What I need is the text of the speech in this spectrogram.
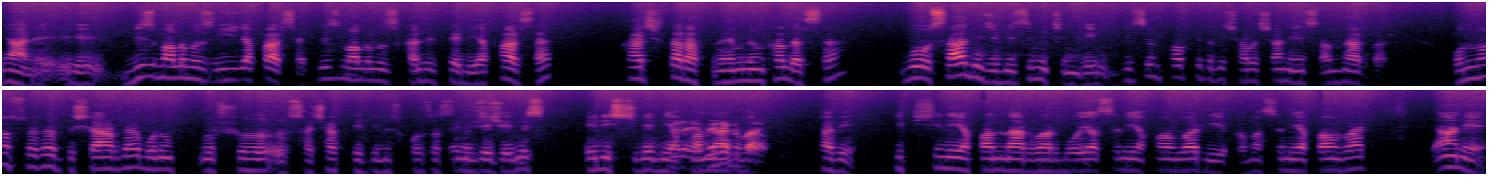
Yani e, biz malımız iyi yaparsak, biz malımız kaliteli yaparsak karşı taraf memnun kalırsa bu sadece bizim için değil, bizim fabrikada çalışan insanlar var. Ondan sonra dışarıda bunun şu saçak dediğimiz, kozasını El dediğimiz el işçiliğini yapanlar var. Tabii dikişini yapanlar var, boyasını yapan var, yıkamasını yapan var. Yani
